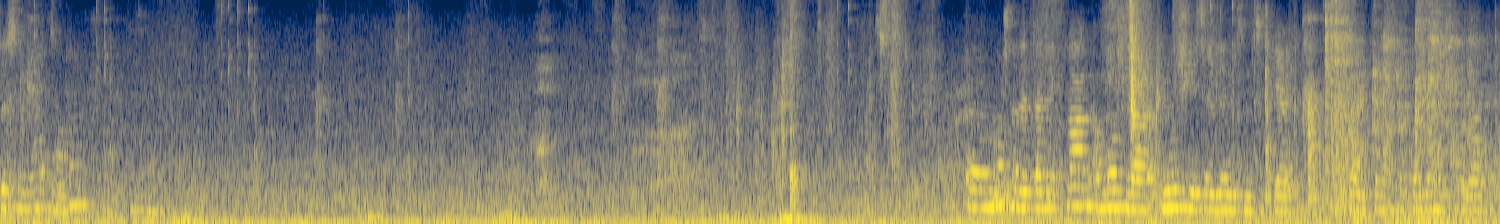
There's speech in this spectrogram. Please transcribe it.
117. Е, Можна детальний план, а можна 06185. продемонструвати.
